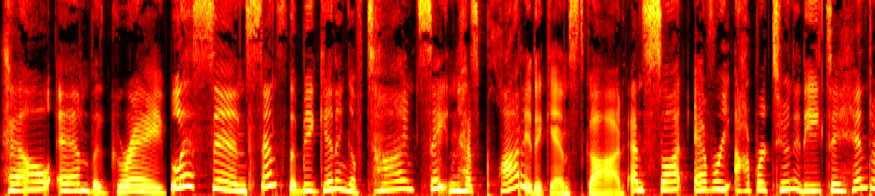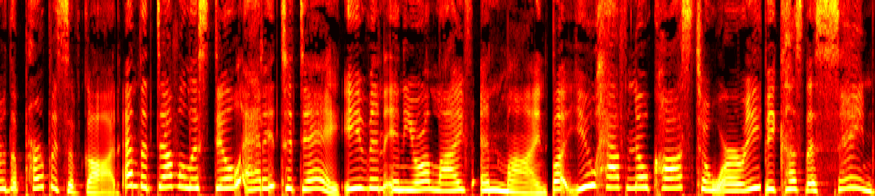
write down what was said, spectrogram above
hell, and the grave. Listen, since the beginning of time, Satan has plotted against God and sought every opportunity to hinder the purpose of God. And the devil is still at it today, even in your life and mine. But you have no cause to worry because the same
